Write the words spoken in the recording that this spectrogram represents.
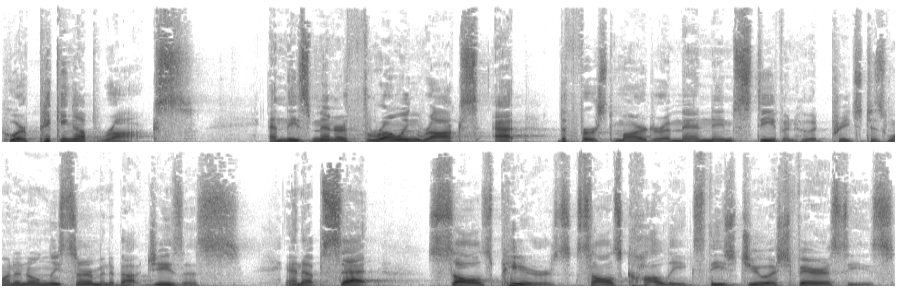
who are picking up rocks. And these men are throwing rocks at the first martyr, a man named Stephen, who had preached his one and only sermon about Jesus and upset Saul's peers, Saul's colleagues, these Jewish Pharisees,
